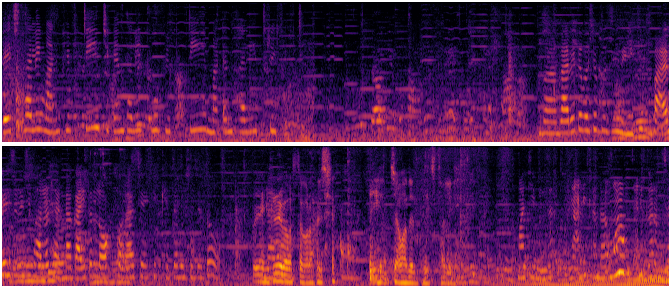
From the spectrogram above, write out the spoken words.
Veg thali one fifty chicken thali two fifty mutton thali three fifty গাড়িতে বসে বুঝি নেই বাইরে এসে বেশি ভালো ঠান্ডা গাড়িটা লক করা আছে কি খেতে বসেছে তো? হিটারের হ্যাঁ। ব্যবস্থা করা হয়েছে। এই হচ্ছে আমাদের ভেজ থালি মাছি বন্ধা জানি ঠান্ডা মা জানি গরম চা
